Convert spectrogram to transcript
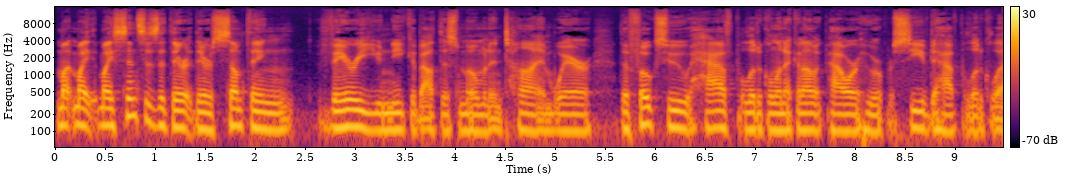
my my, my sense is that there there's something very unique about this moment in time where the folks who have political and economic power, who are perceived to have political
